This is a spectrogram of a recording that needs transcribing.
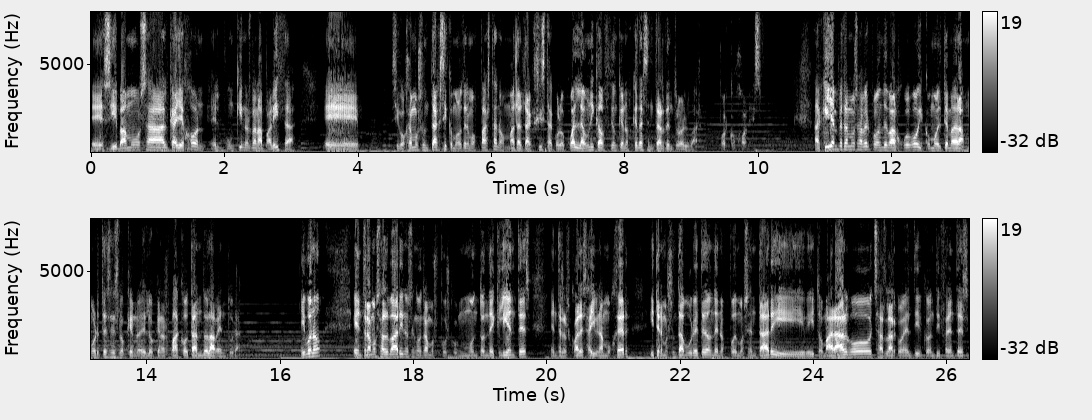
Eh, si vamos al callejón, el punky nos da una paliza. Si cogemos un taxi, como no tenemos pasta, nos mata el taxista, con lo cual la única opción que nos queda es entrar dentro del bar, por cojones. Aquí ya empezamos a ver por dónde va el juego y cómo el tema de las muertes es lo que, es lo que nos va acotando la aventura. Y bueno, entramos al bar y nos encontramos pues con un montón de clientes, entre los cuales hay una mujer, y tenemos un taburete donde nos podemos sentar y, tomar algo, charlar con, el, con diferentes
